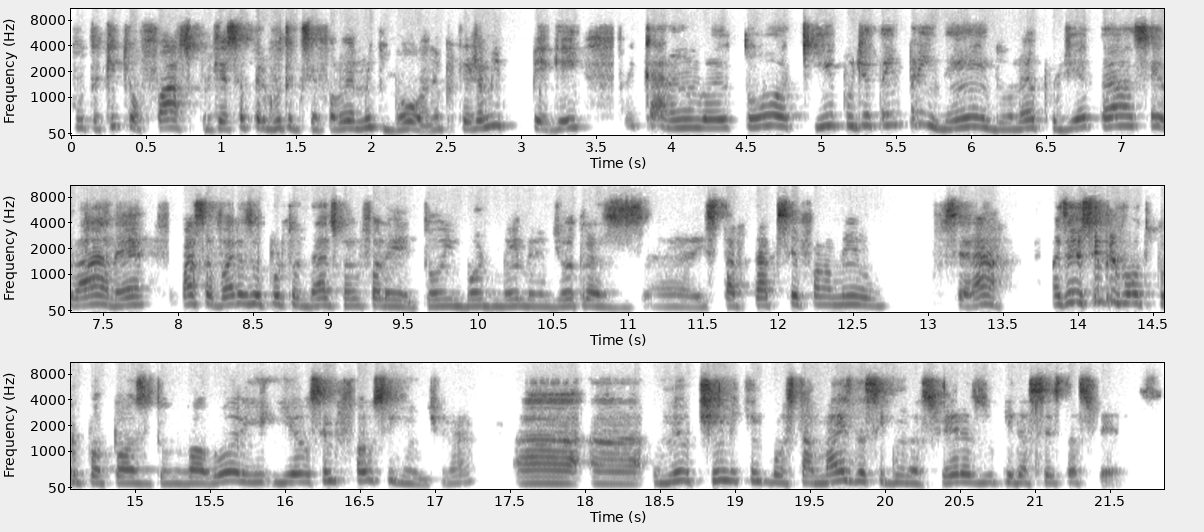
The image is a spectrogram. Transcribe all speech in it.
puta, o que, que eu faço? Porque essa pergunta que você falou é muito boa, né? Porque eu já me peguei, falei, caramba, eu tô aqui, podia estar empreendendo, né? Podia estar, sei lá, né? Passa várias oportunidades, como eu falei, estou em board member de outras uh, startups, você fala, meu, será? Mas eu sempre volto para o propósito do valor e, e, eu sempre falo o seguinte, né? A, a, o meu time tem que gostar mais das segundas-feiras do que das sextas-feiras.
